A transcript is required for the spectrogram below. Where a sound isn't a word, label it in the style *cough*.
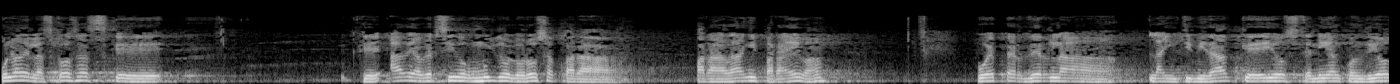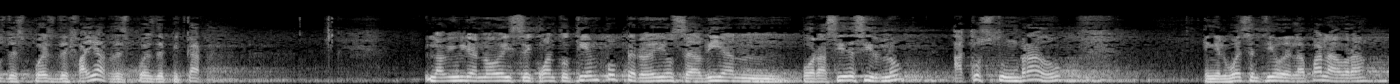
Una de las cosas que, que ha de haber sido muy dolorosa para, para Adán y para Eva fue perder la, la intimidad que ellos tenían con Dios después de fallar, después de pecar. La Biblia no dice cuánto tiempo, pero ellos se habían, por así decirlo, acostumbrado, en el buen sentido de la palabra,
